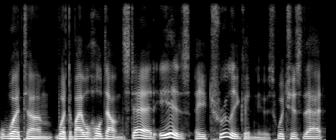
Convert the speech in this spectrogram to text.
what, um, what the Bible holds out instead is a truly good news, which is that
